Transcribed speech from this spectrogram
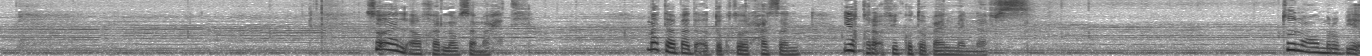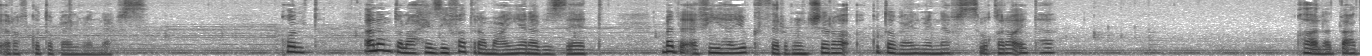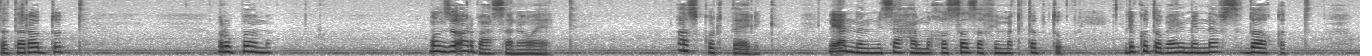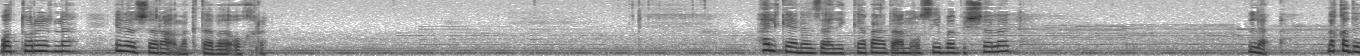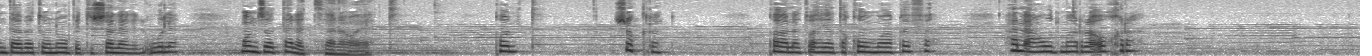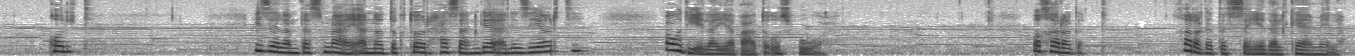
سؤال آخر لو سمحتي متى بدأ الدكتور حسن يقرأ في كتب علم النفس؟ طول عمره بيقرأ في كتب علم النفس قلت ألم تلاحظي فترة معينة بالذات بدأ فيها يكثر من شراء كتب علم النفس وقراءتها؟ قالت بعد تردد ربما منذ أربع سنوات أذكر ذلك لأن المساحة المخصصة في مكتبته لكتب علم النفس ضاقت واضطررنا إلى شراء مكتبة أخرى. هل كان ذلك بعد أن أصيب بالشلل؟ لا. لقد انتابته نوبة الشلل الأولى منذ ثلاث سنوات. قلت شكرا. قالت وهي تقوم واقفة. هل أعود مرة أخرى؟ قلت إذا لم تسمعي أن الدكتور حسن جاء لزيارتي عودي إلي بعد أسبوع. وخرجت. خرجت السيدة الكاملة.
